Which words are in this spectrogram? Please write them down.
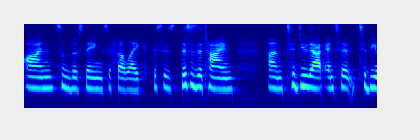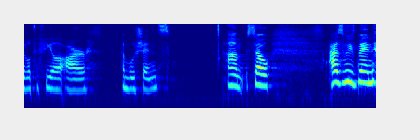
on some of those things, it felt like this is, this is a time um, to do that and to, to be able to feel our emotions. Um, so, as we've been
